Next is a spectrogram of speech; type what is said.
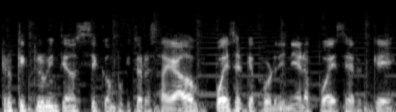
Creo que Club Nintendo sí se quedó un poquito rezagado. Puede ser que por dinero, puede ser que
